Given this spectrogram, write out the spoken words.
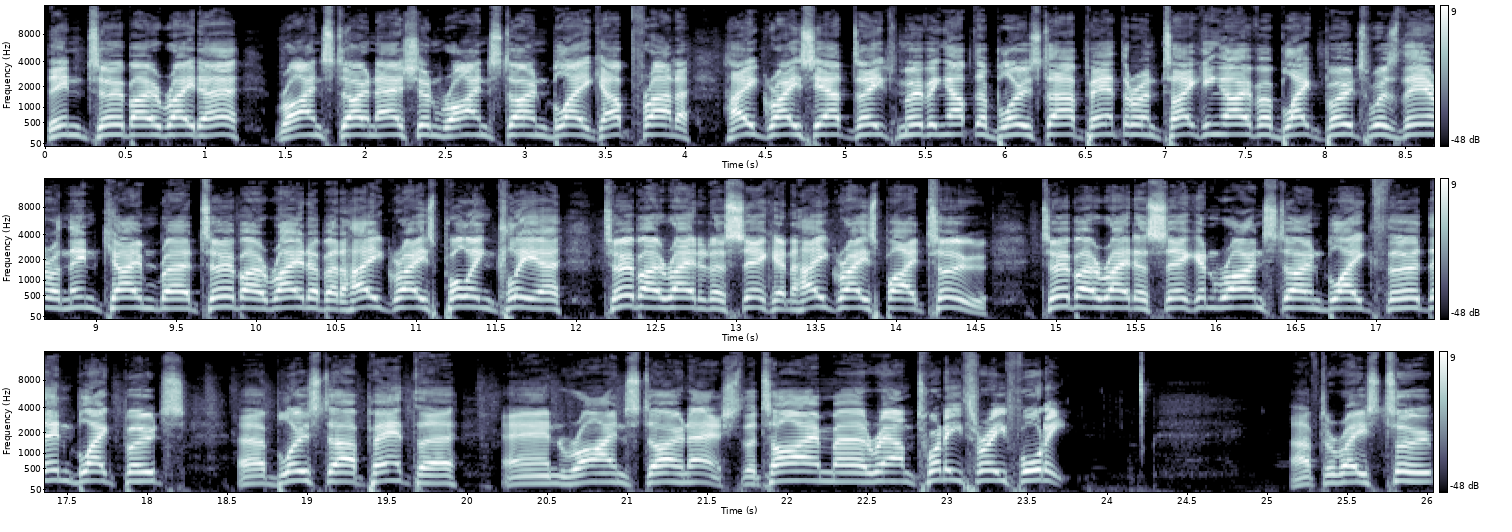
Then Turbo Raider. Rhinestone Ash and Rhinestone Blake up front. Hey Grace out deep, moving up the Blue Star Panther and taking over. Black Boots was there, and then came uh, Turbo Raider, but Hey Grace pulling clear. Turbo Raider to second. Hey Grace by two. Turbo Raider second, Rhinestone Blake third, then Black Boots, uh, Blue Star Panther, and Rhinestone Ash. The time uh, around 23.40 after race two.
